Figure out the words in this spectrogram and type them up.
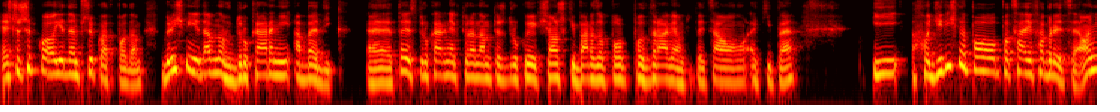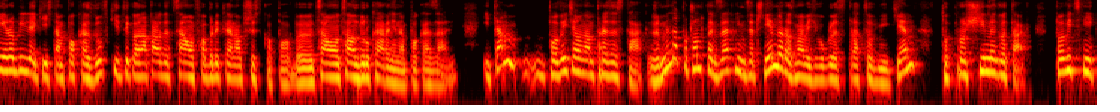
Ja jeszcze szybko jeden przykład podam. Byliśmy niedawno w drukarni Abedik E, to jest drukarnia, która nam też drukuje książki. Bardzo po, pozdrawiam tutaj całą ekipę. I chodziliśmy po, po całej fabryce. Oni robili jakieś tam pokazówki, tylko naprawdę całą fabrykę na wszystko, po, całą, całą drukarnię nam pokazali. I tam powiedział nam prezes tak, że my na początku, zanim zaczniemy rozmawiać w ogóle z pracownikiem, to prosimy go tak, powiedz mi,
